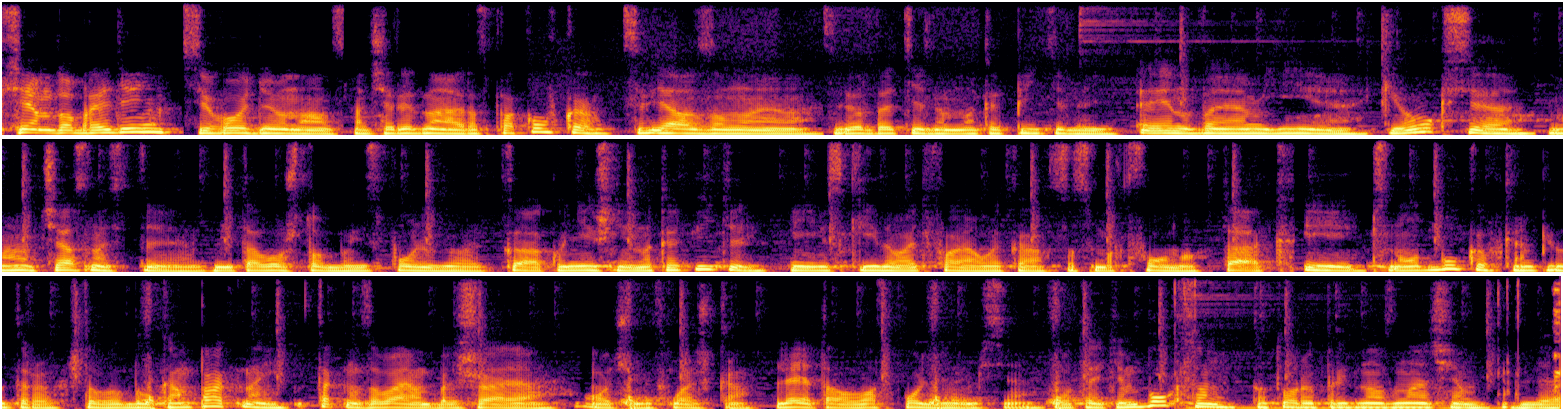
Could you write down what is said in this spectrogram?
Всем добрый день! Сегодня у нас очередная распаковка, связанная с твердотельным накопителем NVMe Kioxia. Ну, в частности, для того, чтобы использовать как внешний накопитель и скидывать файлы как со смартфонов, так и с ноутбуков, компьютеров, чтобы был компактный, так называемая большая очень флешка. Для этого воспользуемся вот этим боксом, который предназначен для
